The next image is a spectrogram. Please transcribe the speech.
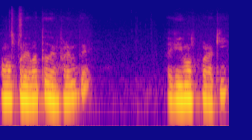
Vamos por el vato de enfrente. Seguimos por aquí.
